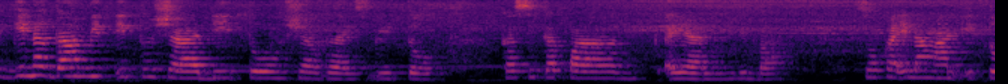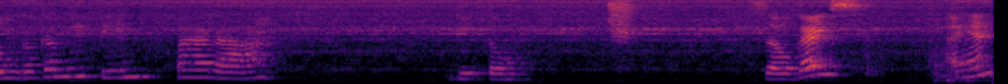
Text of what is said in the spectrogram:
ginagamit ito siya dito siya guys, dito. Kasi kapag, ayan, di ba? So, kailangan itong gagamitin para dito. So, guys, ayan.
